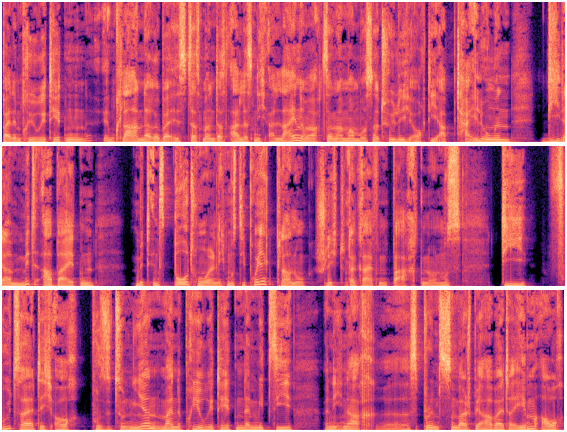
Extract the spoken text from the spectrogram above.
bei den Prioritäten im Klaren darüber ist, dass man das alles nicht alleine macht, sondern man muss natürlich auch die Abteilungen, die da mitarbeiten, mit ins Boot holen. Ich muss die Projektplanung schlicht und ergreifend beachten und muss die frühzeitig auch positionieren, meine Prioritäten, damit sie wenn ich nach äh, Sprints zum Beispiel arbeite, eben auch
